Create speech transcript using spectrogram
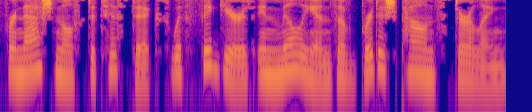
for National Statistics with figures in millions of British pounds sterling.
